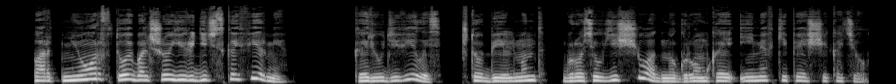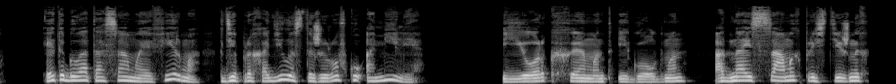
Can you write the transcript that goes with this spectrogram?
— партнер в той большой юридической фирме. Кэрри удивилась, что Бельмонт бросил еще одно громкое имя в кипящий котел. Это была та самая фирма, где проходила стажировку Амелия. Йорк, Хэммонд и Голдман — одна из самых престижных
